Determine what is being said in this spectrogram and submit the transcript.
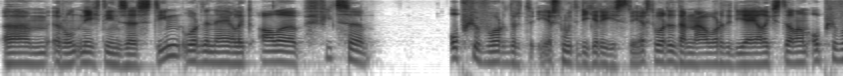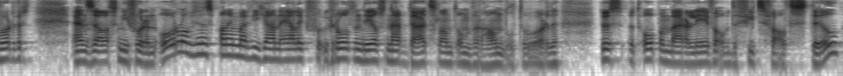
rond 1916 worden eigenlijk alle fietsen opgevorderd. Eerst moeten die geregistreerd worden, daarna worden die eigenlijk stilaan opgevorderd. En zelfs niet voor een oorlogsinspanning, maar die gaan eigenlijk voor, grotendeels naar Duitsland om verhandeld te worden. Dus het openbare leven op de fiets valt stil.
